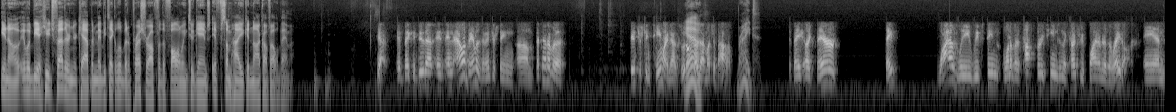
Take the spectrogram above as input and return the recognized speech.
you know it would be a huge feather in your cap and maybe take a little bit of pressure off for the following two games if somehow you could knock off Alabama. Yeah, if they could do that, and, and Alabama's an interesting. Um, they're kind of a interesting team right now because we don't Yeah. know that much about them. Right. They like they're they wildly we've seen one of the top three teams in the country fly under the radar, and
